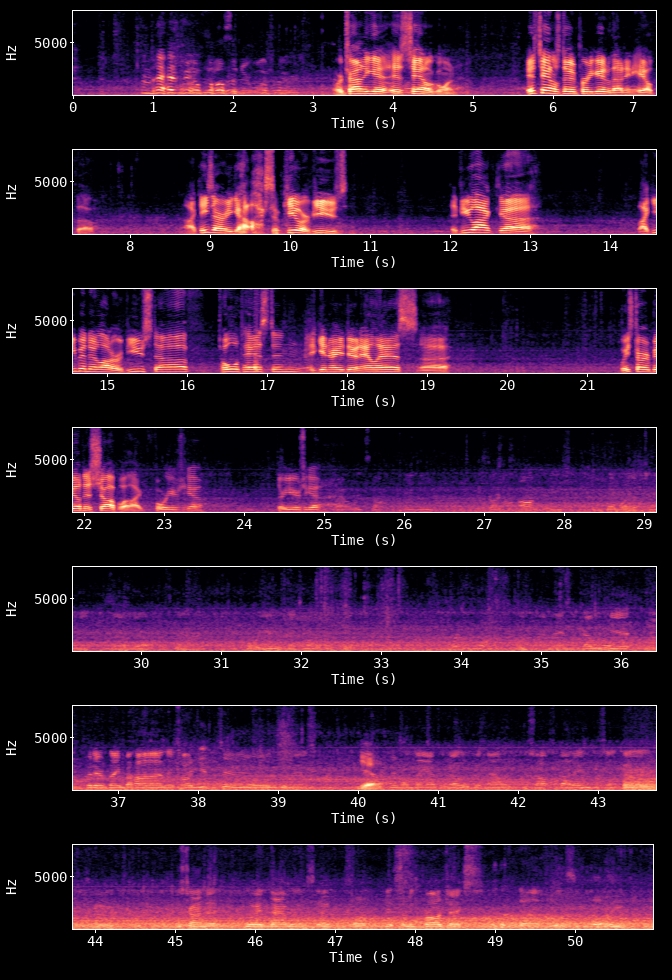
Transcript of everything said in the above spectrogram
I was sitting there watching. We're trying to get his channel going. His channel's doing pretty good without any help though. Like he's already got like some killer views. If you like uh like you've been doing a lot of review stuff, tool testing, and getting ready to do an LS. Uh we started building this shop what like four years ago? Three years ago? Well, we started, we started on concrete in February of 20. So, yeah, it's been four years next month. And then COVID hit, put everything behind. It's hard to get materials, and then Yeah. know, it's been one thing after another. But now the shop's about 80% done. So, just trying to go ahead and dabble in stuff and start get some of these projects done. Because,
